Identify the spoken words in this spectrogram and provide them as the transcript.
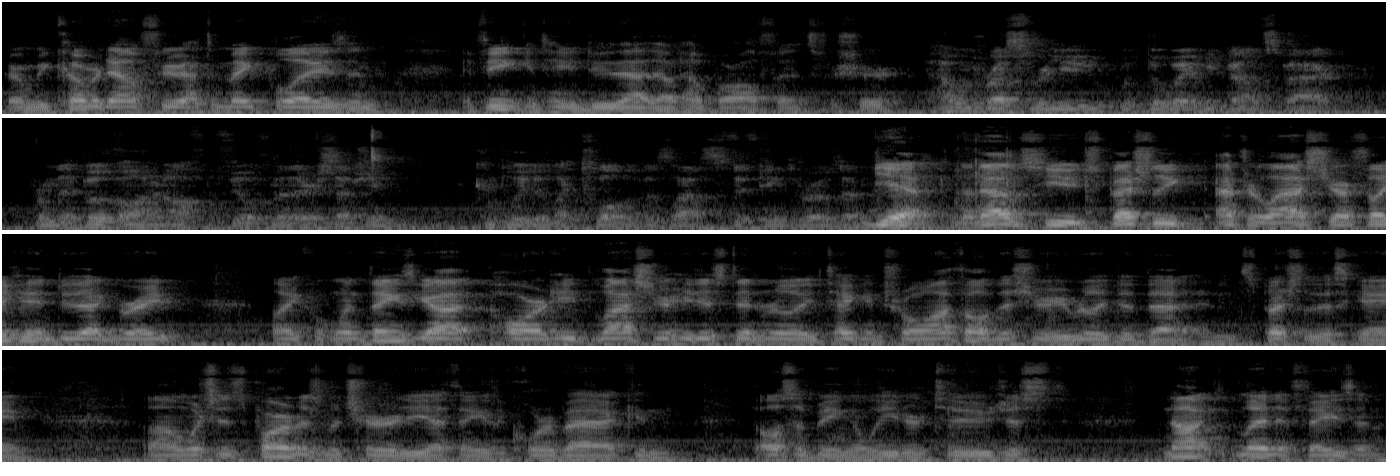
They're going to be covered downfield. Have to make plays, and if he can continue to do that, that would help our offense for sure. How impressed were you with the way he bounced back from that, both on and off the field, from that interception? Completed like 12 of his last 15 throws. After Yeah, no, that was huge, especially after last year. I feel like he didn't do that great. Like when things got hard, he last year he just didn't really take control. I thought this year he really did that, and especially this game, um, which is part of his maturity, I think, as a quarterback, and also being a leader too. Just not letting it phase him.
